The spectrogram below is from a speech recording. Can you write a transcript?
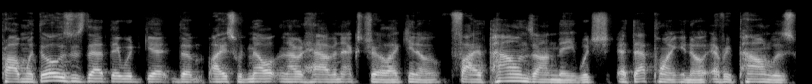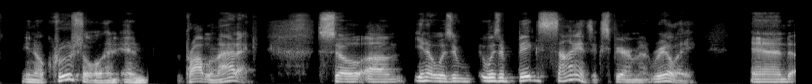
Problem with those is that they would get the ice would melt and i would have an extra like you know five pounds on me which at that point you know every pound was you know crucial and, and problematic so um, you know, it was a it was a big science experiment, really, and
